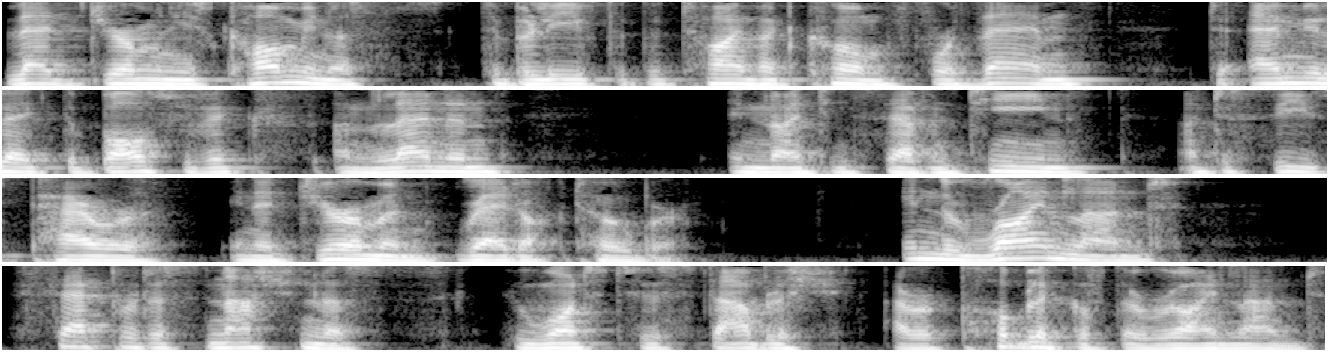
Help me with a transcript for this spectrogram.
led Germany's communists to believe that the time had come for them to emulate the Bolsheviks and Lenin in 1917 and to seize power in a German Red October. In the Rhineland, separatist nationalists who wanted to establish a Republic of the Rhineland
